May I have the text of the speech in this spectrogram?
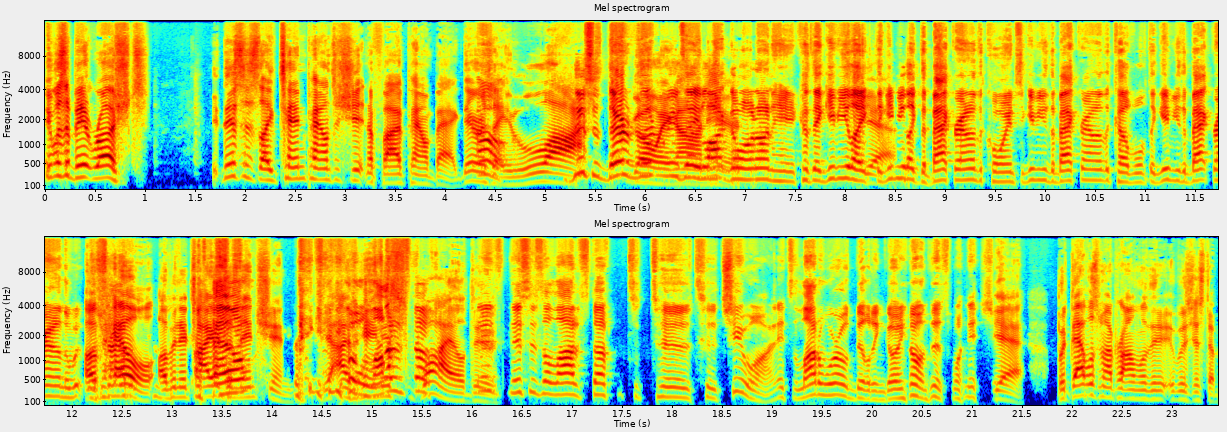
It was a bit rushed. This is like ten pounds of shit in a five pound bag. There is Oh, a lot. This is there. There is a lot here. going on here because they give you like Yeah. they give you like the background of the coins, they give you the background of the couple, they give you the background of the of the shroud- hell of an entire hell? dimension. Yeah, I you a mean, lot of stuff. wild, dude. This, this is a lot of stuff to, to to chew on. It's a lot of world building going on this one issue. Yeah, but that was my problem with it. It was just a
